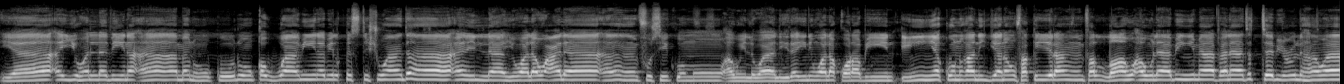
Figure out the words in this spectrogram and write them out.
يا أيها الذين آمنوا كونوا قوامين بالقسط شهداء لله ولو على أنفسكم أو الوالدين والأقربين. إن يكن غنيا أو فقيرا فالله أولى بهما فلا تتبعوا الهوى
